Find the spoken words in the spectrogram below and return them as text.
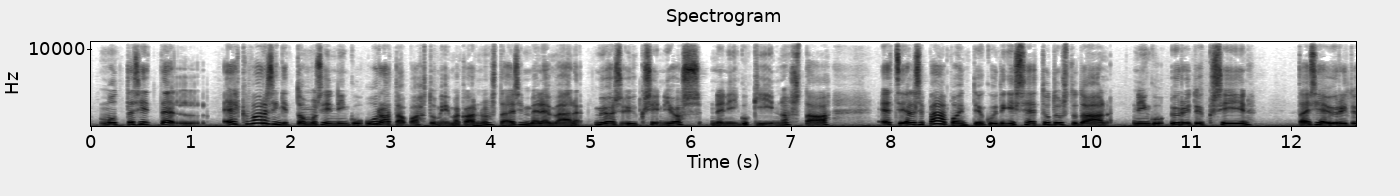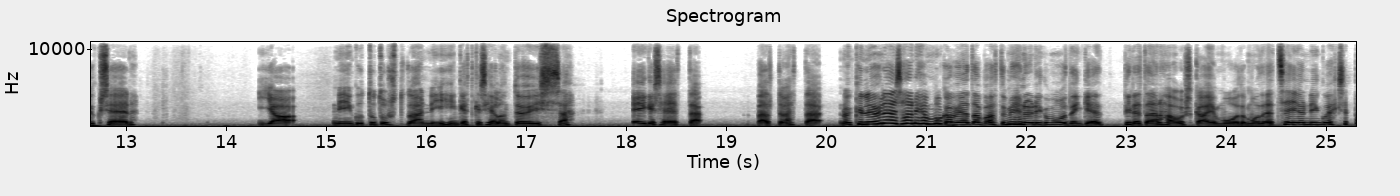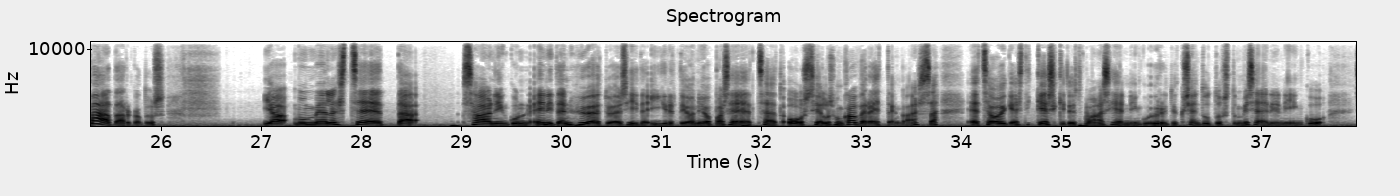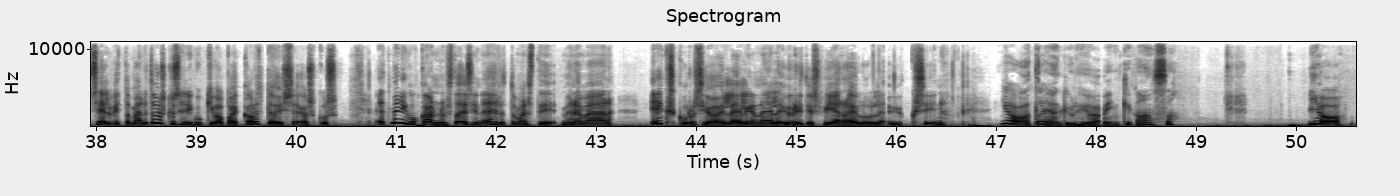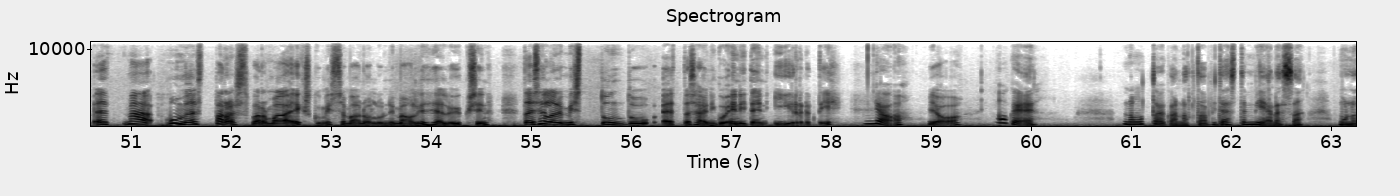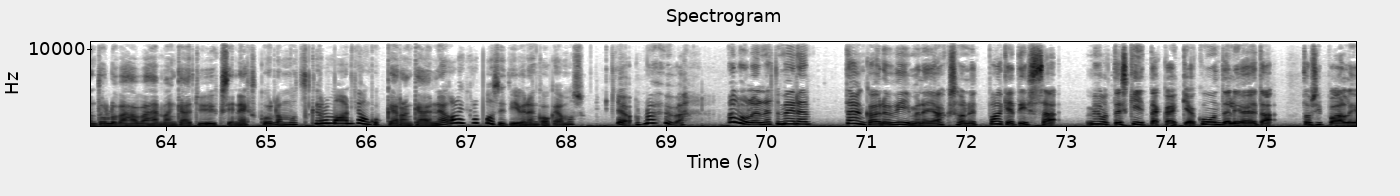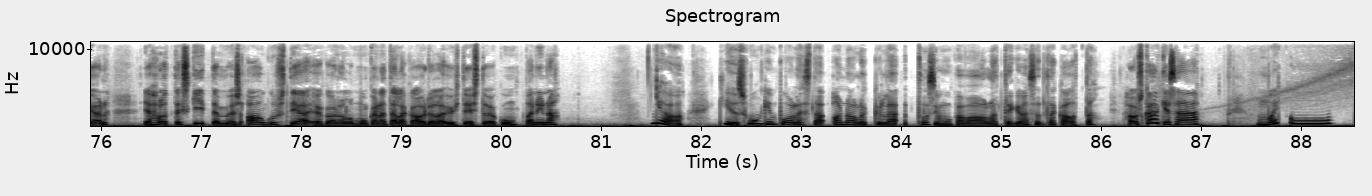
Mutta sitten ehkä varsinkin tuommoisiin niin uratapahtumiin mä kannustaisin menemään myös yksin, jos ne niin kuin kiinnostaa. Et siellä se pääpointti on kuitenkin se, että tutustutaan niin kuin yrityksiin tai siihen yritykseen ja niin kuin tutustutaan niihin, ketkä siellä on töissä, eikä se, että välttämättä, no kyllä yleensä on ihan mukavia tapahtumia no niin kuin muutenkin, että pidetään hauskaa ja muuta, mutta että se ei ole niin kuin ehkä se päätarkoitus. Ja mun mielestä se, että saa niin kuin eniten hyötyä siitä irti on jopa se, että sä et oo siellä sun kavereiden kanssa. Että sä oikeasti keskityt vaan siihen niin kuin yrityksen tutustumiseen ja niin kuin selvittämään, että olisiko se niin kuin kiva paikka olla töissä joskus. Että mä niin kuin kannustaisin ehdottomasti menemään ekskursioille, eli näille yritysvierailuille yksin. Joo, toi on kyllä hyvä vinkki kanssa. Joo, et mä, mun mielestä paras varmaan eksku, missä mä oon ollut, niin mä olin siellä yksin. Tai sellainen, mistä tuntuu, että sai niinku eniten irti. Joo. Joo. Okei. Okay. No mutta toi kannattaa pitää sitten mielessä. Mun on tullut vähän vähemmän käyty yksin ekskuilla, mutta kyllä mä oon jonkun kerran käynyt ja oli kyllä positiivinen kokemus. Joo, no hyvä. Mä luulen, että meidän tämän kauden viimeinen jakso on nyt paketissa me haluttaisiin kiittää kaikkia kuuntelijoita tosi paljon ja haluttaisiin kiittää myös Augustia, joka on ollut mukana tällä kaudella yhteistyökumppanina. Joo, kiitos munkin puolesta. On ollut kyllä tosi mukavaa olla tekemässä tätä kautta. Hauskaa kesää! Moikkuu!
